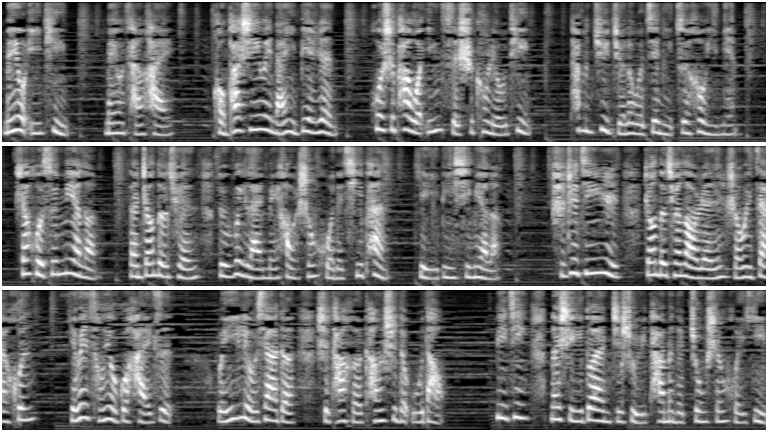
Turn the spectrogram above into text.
没有遗体，没有残骸，恐怕是因为难以辨认，或是怕我因此失控流涕，他们拒绝了我见你最后一面。山火虽灭了，但张德全对未来美好生活的期盼也一并熄灭了。时至今日，张德全老人仍未再婚，也未曾有过孩子，唯一留下的是他和康氏的舞蹈。毕竟，那是一段只属于他们的终身回忆，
